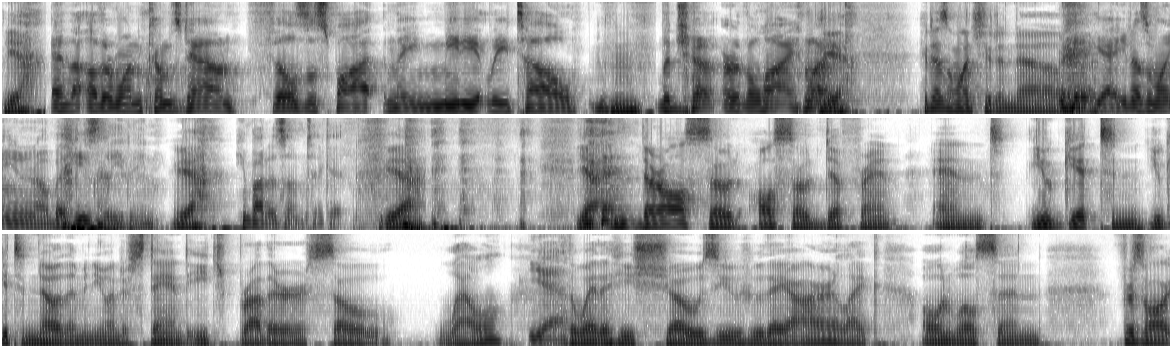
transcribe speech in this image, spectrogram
yeah, and the other one comes down, fills the spot, and they immediately tell the joke or the line. Like, Mm-hmm. yeah. He doesn't want you to know. yeah. he doesn't want you to know, but he's leaving. yeah, he bought his own ticket. Yeah. Yeah, and they're also also different and you get to you get to know them and you understand each brother so well. Yeah. The way that he shows you who they are, like Owen Wilson. First of all,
